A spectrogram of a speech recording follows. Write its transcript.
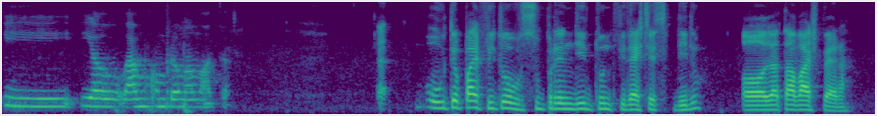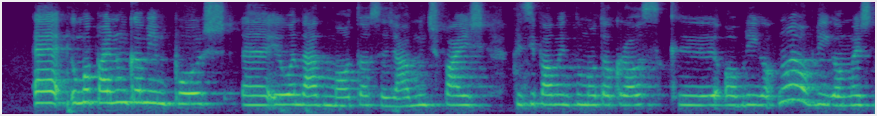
e, e ele lá me comprou uma moto. O teu pai ficou surpreendido quando fizeste esse pedido? Ou já estava à espera? Uh, o meu pai nunca me impôs uh, eu andar de moto, ou seja, há muitos pais, principalmente no motocross, que obrigam, não é obrigam, mas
